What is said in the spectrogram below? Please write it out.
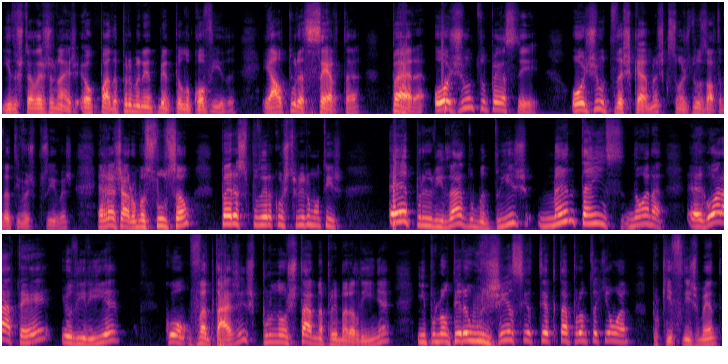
e dos telejornais é ocupada permanentemente pelo Covid, é a altura certa para, ou junto do PSD, ou junto das câmaras, que são as duas alternativas possíveis, arranjar uma solução para se poder construir o Montijo a prioridade do Montijo mantém-se. Não há nada. Agora até, eu diria, com vantagens por não estar na primeira linha e por não ter a urgência de ter que estar pronto daqui a um ano. Porque, infelizmente,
